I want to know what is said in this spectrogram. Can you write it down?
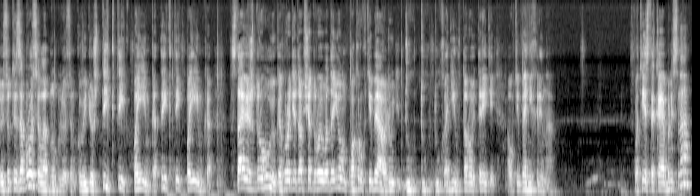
То есть вот ты забросил одну блесенку, ведешь тык-тык, поимка, тык-тык, поимка, ставишь другую, как вроде это вообще другой водоем, вокруг тебя люди дух-дух-дух, один, второй, третий, а у тебя ни хрена. Вот есть такая блесна,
